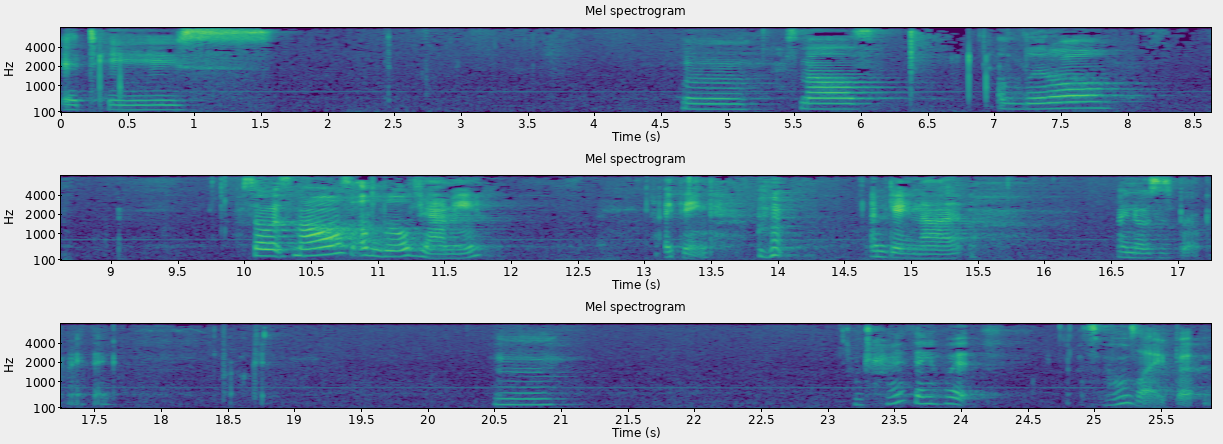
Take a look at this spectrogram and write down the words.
it tastes. Mm, smells a little so it smells a little jammy. I think. I'm getting that. My nose is broken, I think. Broken. Mm. I'm trying to think what it smells like, but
